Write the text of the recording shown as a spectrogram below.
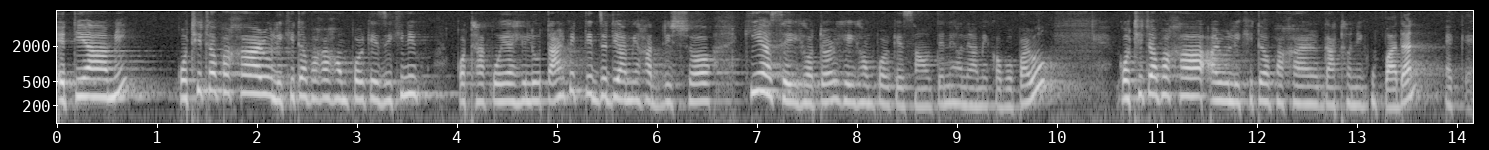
এতিয়া আমি কথিত ভাষা আৰু লিখিত ভাষা সম্পৰ্কে যিখিনি কথা কৈ আহিলোঁ তাৰ ভিত্তিত যদি আমি সাদৃশ্য কি আছে ইহঁতৰ সেই সম্পৰ্কে চাওঁ তেনেহ'লে আমি ক'ব পাৰোঁ কথিত ভাষা আৰু লিখিত ভাষাৰ গাঁথনিক উপাদান একে।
